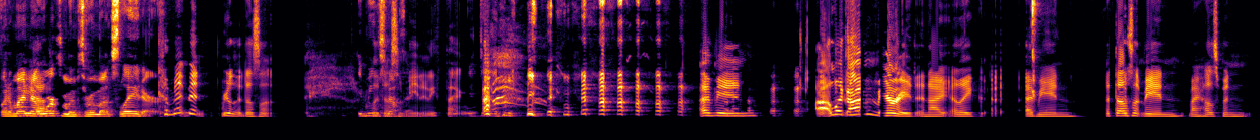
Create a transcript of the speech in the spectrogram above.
but it might Yeah. not work for him three months later Commitment really doesn't it really doesn't nothing mean anything. it doesn't mean anything I mean, I, like I'm married, and I like. I mean, it doesn't mean my husband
